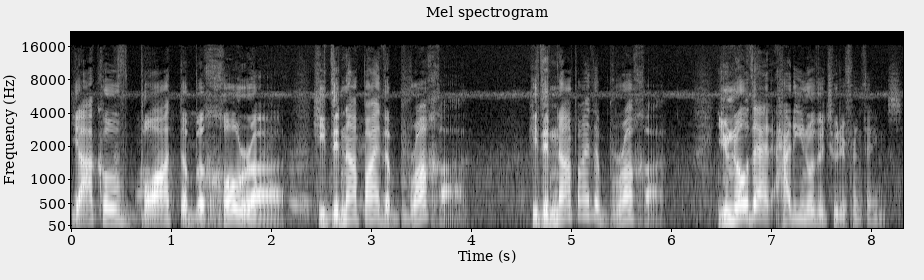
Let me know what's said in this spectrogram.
Yaakov bought the bechora. He did not buy the bracha. He did not buy the bracha. You know that? How do you know they're two different things?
